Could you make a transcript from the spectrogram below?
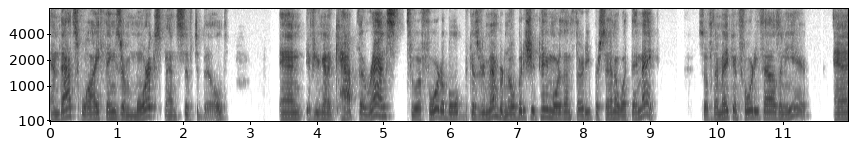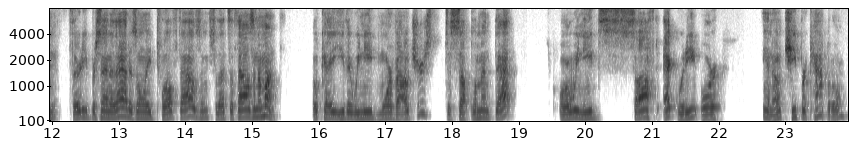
and that's why things are more expensive to build. And if you're going to cap the rents to affordable, because remember, nobody should pay more than 30% of what they make. So if they're making 40,000 a year and 30% of that is only 12,000, so that's a thousand a month. Okay, either we need more vouchers to supplement that, or we need soft equity or you know cheaper capital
